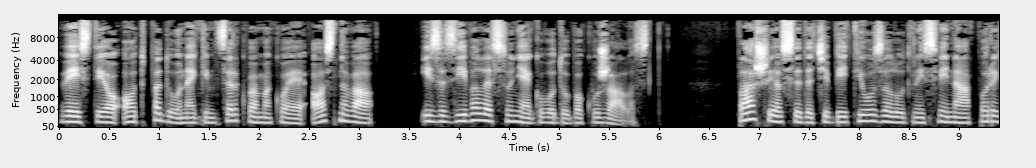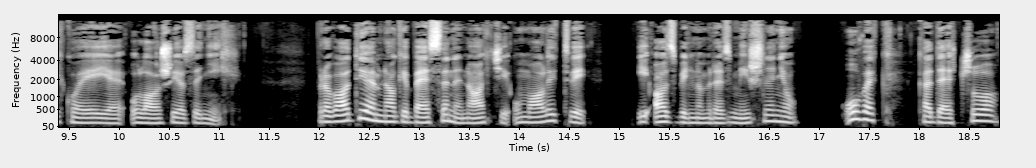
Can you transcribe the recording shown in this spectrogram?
Vesti o otpadu u nekim crkvama koje je osnovao izazivale su njegovu duboku žalost. Plašio se da će biti uzaludni svi napori koje je uložio za njih. Provodio je mnoge besane noći u molitvi i ozbiljnom razmišljanju, uvek kada je čuo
